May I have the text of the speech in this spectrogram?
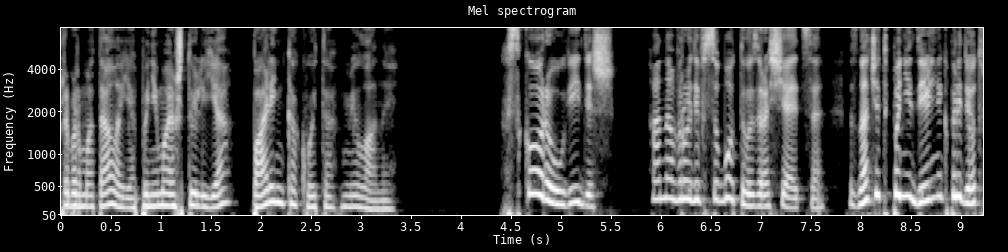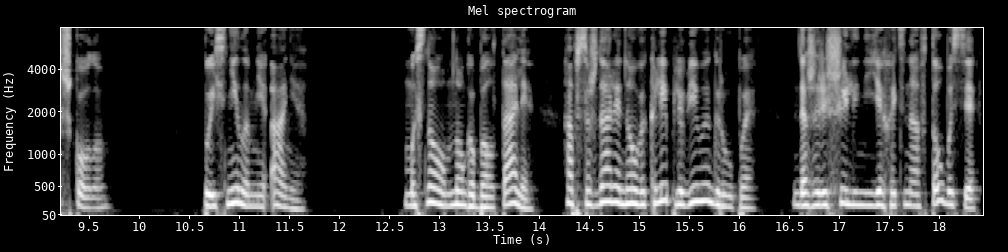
Пробормотала я, понимая, что Илья – парень какой-то Миланы. «Скоро увидишь. Она вроде в субботу возвращается, значит, в понедельник придет в школу», – пояснила мне Аня. Мы снова много болтали, обсуждали новый клип любимой группы, даже решили не ехать на автобусе,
